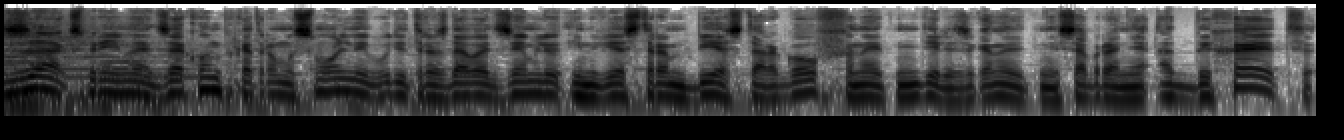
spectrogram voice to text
ЗАГС принимает закон, по которому Смольный будет раздавать землю инвесторам без торгов. На этой неделе законодательное собрание отдыхает.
